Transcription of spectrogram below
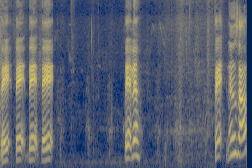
เตะเตะเตะเตะเตะเร็วเตะหนึ่งสอง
